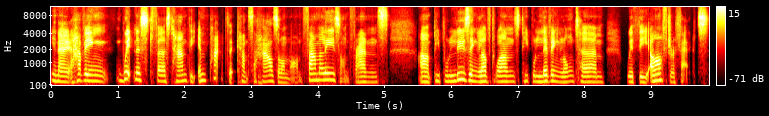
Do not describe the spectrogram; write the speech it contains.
you know, having witnessed firsthand the impact that cancer has on, on families, on friends, uh, people losing loved ones, people living long term with the after effects,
